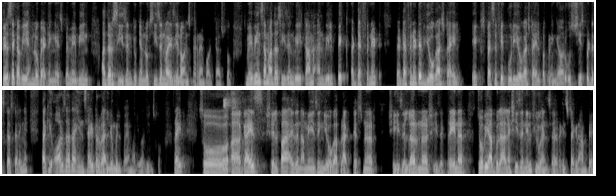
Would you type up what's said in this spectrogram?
फिर से कभी हम लोग बैठेंगे इस पे मे बी इन अदर सीज़न क्योंकि हम लोग सीज़न वाइज ये लॉन्च कर रहे हैं पॉडकास्ट को। तो maybe in some other season we'll come and we'll pick a definite definitive yoga style एक स्पेसिफिक पूरी योगा स्टाइल पकड़ेंगे और उस चीज़ पर डिस्कस करेंगे ताकि और ज़्यादा इंसाइट और वैल्यू मिल पाए हमारी ऑडियंस को right so guys Shilpa is an amazing yoga practitioner she is a learner she is a trainer जो भी आप बुला लें she is an influencer Instagram पे।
